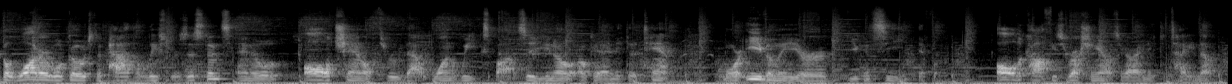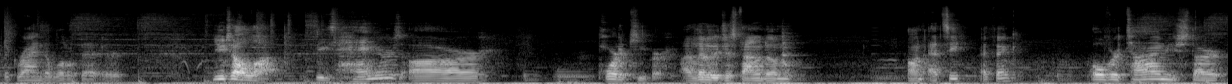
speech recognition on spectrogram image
the water will go to the path of least resistance and it will all channel through that one weak spot. So you know, okay, I need to tamp more evenly or you can see if all the coffee's rushing out, so I need to tighten up the grind a little bit or you can tell a lot. These hangers are Portakeeper. I literally just found them on Etsy, I think. Over time, you start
